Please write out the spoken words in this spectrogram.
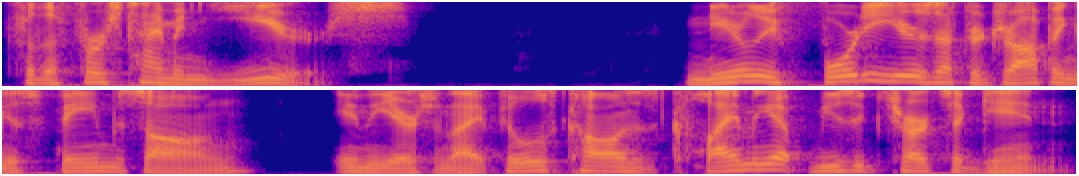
for the first time in years Nearly 40 years after dropping his famed song "In the Air Tonight," Phyllis Collins is climbing up music charts again.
